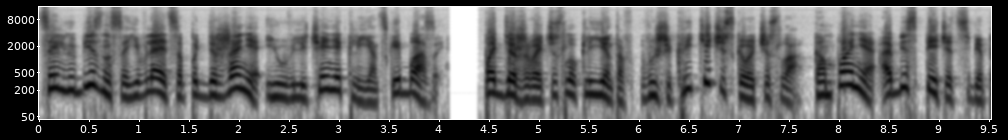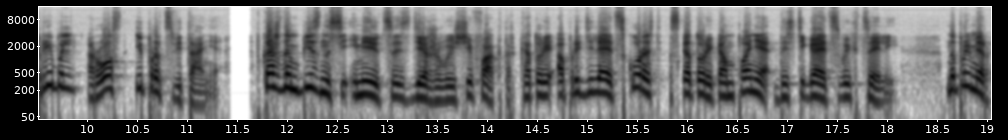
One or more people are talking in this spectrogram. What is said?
целью бизнеса является поддержание и увеличение клиентской базы. Поддерживая число клиентов выше критического числа, компания обеспечит себе прибыль, рост и процветание каждом бизнесе имеется сдерживающий фактор, который определяет скорость, с которой компания достигает своих целей. Например,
